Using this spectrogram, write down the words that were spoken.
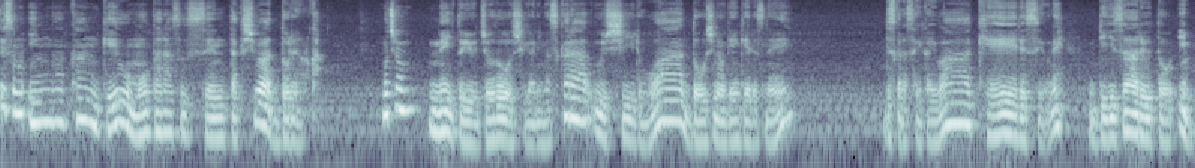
で、その因果関係をもたらす選択肢はどれなのか。もちろん、メイという助動詞がありますから、後ろは動詞の原型ですね。ですから正解は、形ですよね。リザルトイン。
